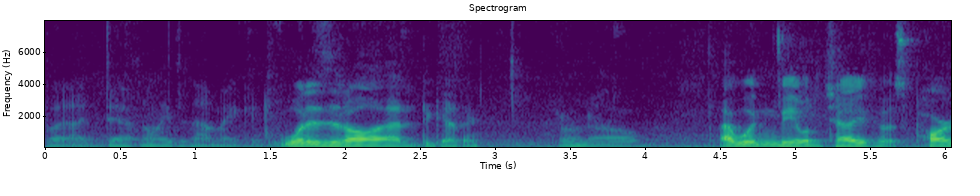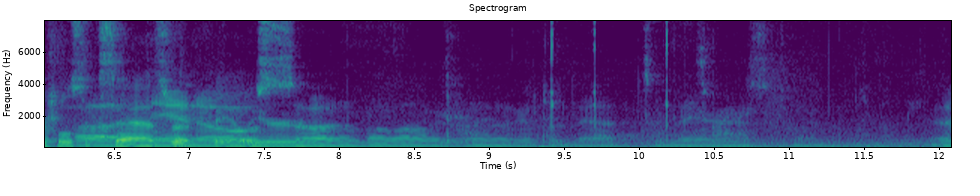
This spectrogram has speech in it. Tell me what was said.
but I definitely did not make it. What is it all added together? I don't know. I wouldn't be able to tell you if it was partial Uh, success or nanos, failure. Uh. Uh,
